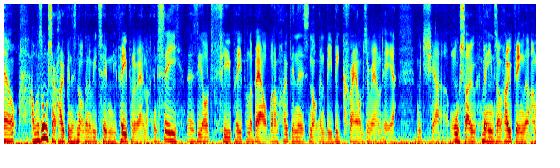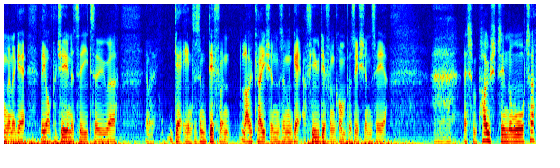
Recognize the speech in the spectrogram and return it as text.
now, I was also hoping there's not going to be too many people around. I can see there's the odd few people about, but I'm hoping there's not going to be big crowds around here, which uh, also means I'm hoping that I'm going to get the opportunity to, uh, you know, get into some different locations and get a few different compositions here. Uh, there's some posts in the water.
